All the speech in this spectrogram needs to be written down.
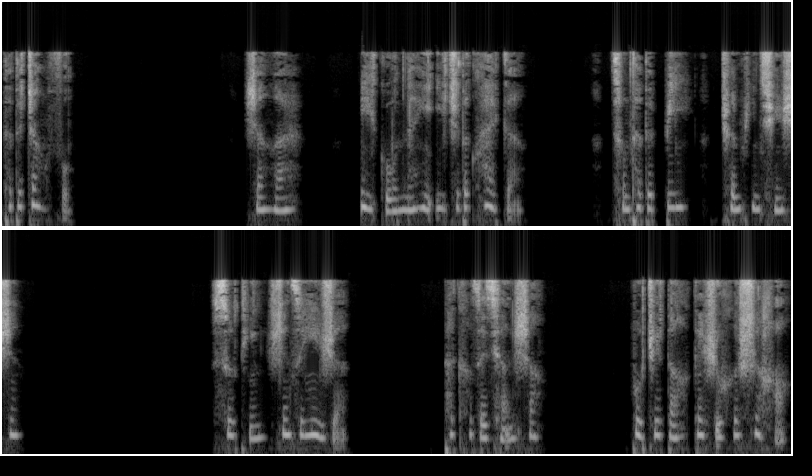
她的丈夫。然而，一股难以抑制的快感从她的逼传遍全身。苏婷身子一软，她靠在墙上，不知道该如何是好。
